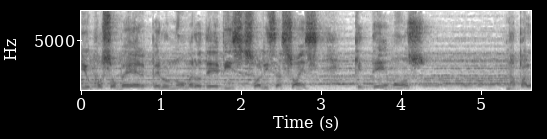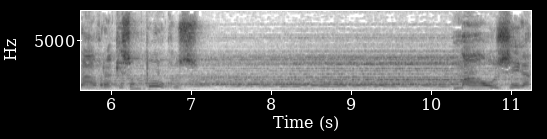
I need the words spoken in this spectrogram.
Eu posso ver pelo número de visualizações que temos na palavra que são poucos. Mal chegam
